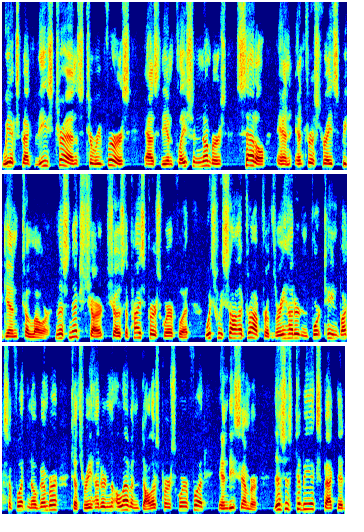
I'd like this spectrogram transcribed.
we expect these trends to reverse as the inflation numbers settle and interest rates begin to lower. This next chart shows the price per square foot which we saw a drop from 314 bucks a foot in November to $311 per square foot in December. This is to be expected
